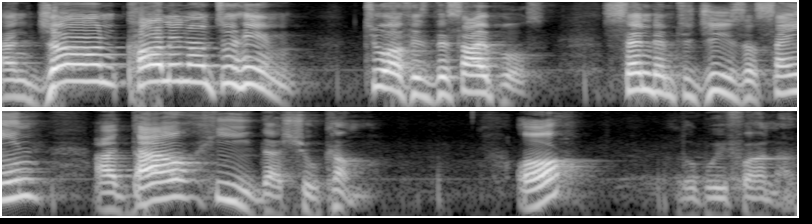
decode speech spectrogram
And John calling unto him two of his disciples, send them to Jesus, saying, Art thou he that should come? Or look we for another.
